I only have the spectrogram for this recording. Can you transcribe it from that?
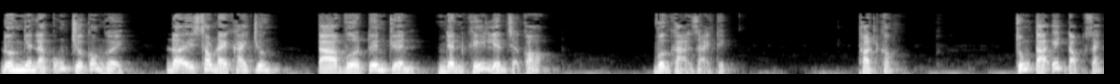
Đương nhiên là cũng chưa có người. Đợi sau này khai trương, Ta vừa tuyên truyền, Nhân khí liền sẽ có. Vương Khả giải thích. Thật không? Chúng ta ít đọc sách.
